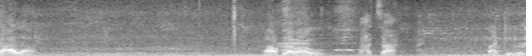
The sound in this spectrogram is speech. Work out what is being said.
का आला हा आपला भाऊ. भाचा. बाटी बघ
